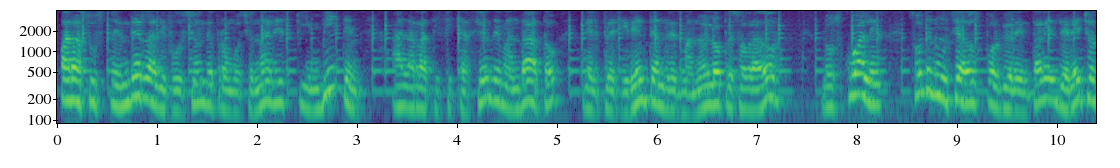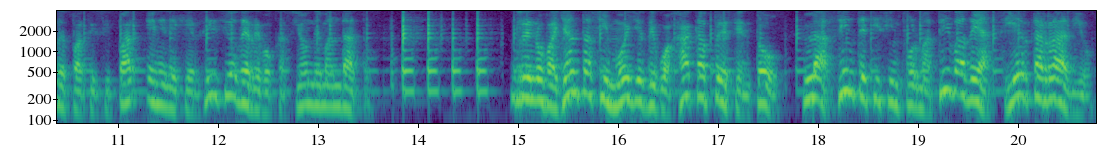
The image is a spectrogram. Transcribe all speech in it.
para suspender la difusión de promocionales que inviten a la ratificación de mandato del presidente Andrés Manuel López Obrador, los cuales son denunciados por violentar el derecho de participar en el ejercicio de revocación de mandato. Renovallantas y Muelles de Oaxaca presentó la síntesis informativa de Acierta Radio.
